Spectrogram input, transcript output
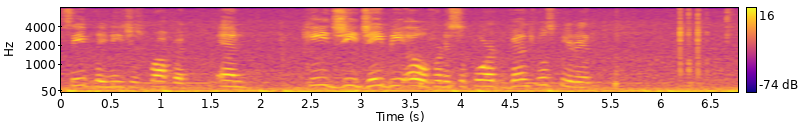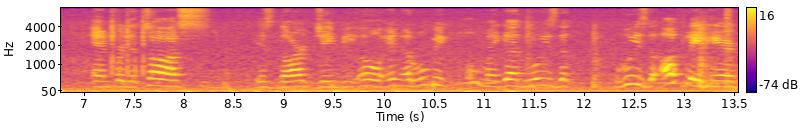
safe lane Nature's Prophet. And KG JBO for the support Vengeful Spirit. And for the toss is Dark JBO and a Rubik. Oh my god, who is the who is the offlane here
